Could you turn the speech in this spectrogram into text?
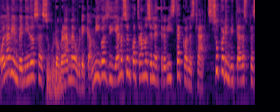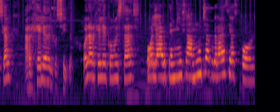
Hola, bienvenidos a su programa Eureka Amigos y ya nos encontramos en la entrevista con nuestra súper invitada especial, Argelia del Rosillo. Hola Argelia, ¿cómo estás? Hola Artemisa, muchas gracias por,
